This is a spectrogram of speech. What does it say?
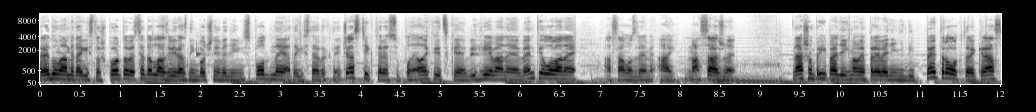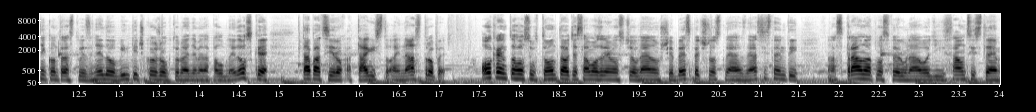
Predu máme takisto športové sedadla s výrazným bočným vedením spodnej a takisto aj vrchnej časti, ktoré sú plne elektrické, vyhrievané, ventilované a samozrejme aj masážne. V našom prípade ich máme v prevedení Deep Petrol, ktoré krásne kontrastuje s hnedou vintage kožou, ktorú nájdeme na palubnej doske, tapacíroch a takisto aj na strope. Okrem toho sú v tomto aute samozrejmosťou najnovšie bezpečnostné a asistenty, na správnu atmosféru návodí sound systém,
